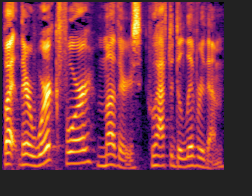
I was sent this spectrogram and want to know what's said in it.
But they're work for mothers who have to deliver them.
